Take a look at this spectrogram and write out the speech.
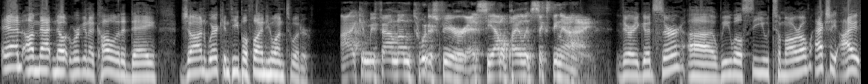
and on that note, we're going to call it a day. John, where can people find you on Twitter? I can be found on Twitter sphere at Seattle Pilot 69. Very good, sir. Uh, we will see you tomorrow. Actually, I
